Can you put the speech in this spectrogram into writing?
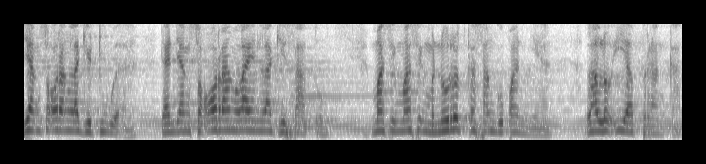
yang seorang lagi dua, dan yang seorang lain lagi satu. Masing-masing menurut kesanggupannya Lalu ia berangkat.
